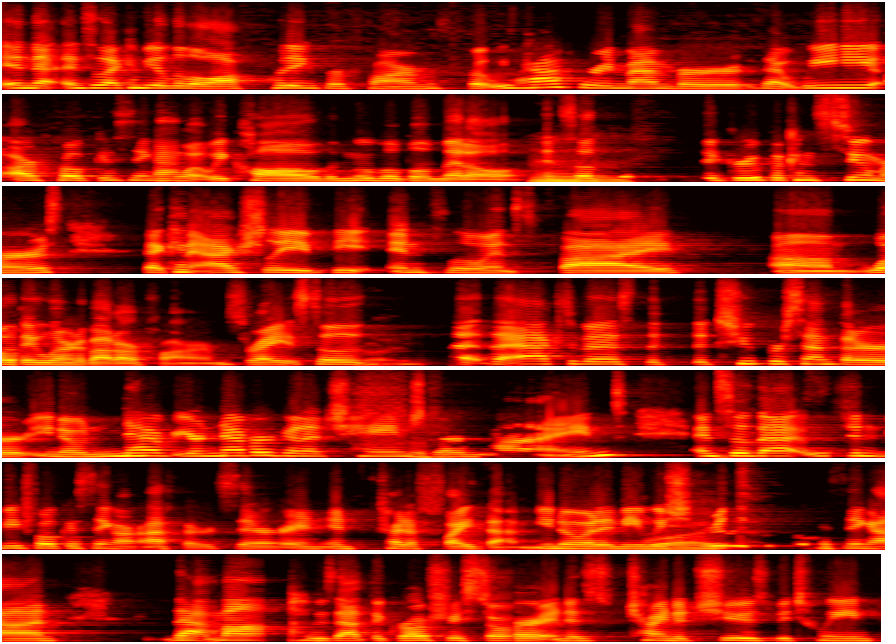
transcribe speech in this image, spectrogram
and that and so that can be a little off-putting for farms but we have to remember that we are focusing on what we call the movable middle mm. and so the, mm-hmm. the, group of consumers that can actually be influenced by um, what they learn about our farms, right? So right. The, the, activists, the the two percent that are, you know, never you're never going to change their mind, and so that we shouldn't be focusing our efforts there and, and try to fight them. You know what I mean? Right. We should really be focusing on that mom who's at the grocery store and is trying to choose between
